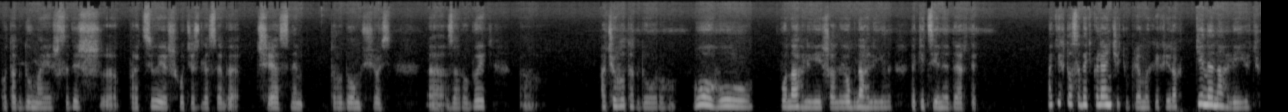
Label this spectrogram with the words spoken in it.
отак думаєш, сидиш, е, працюєш, хочеш для себе чесним трудом щось е, заробити. А чого так дорого? Ого, понаглішали, обнагліли, такі ціни дерти. А ті, хто сидить клянчить у прямих ефірах, ті не нагліють.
